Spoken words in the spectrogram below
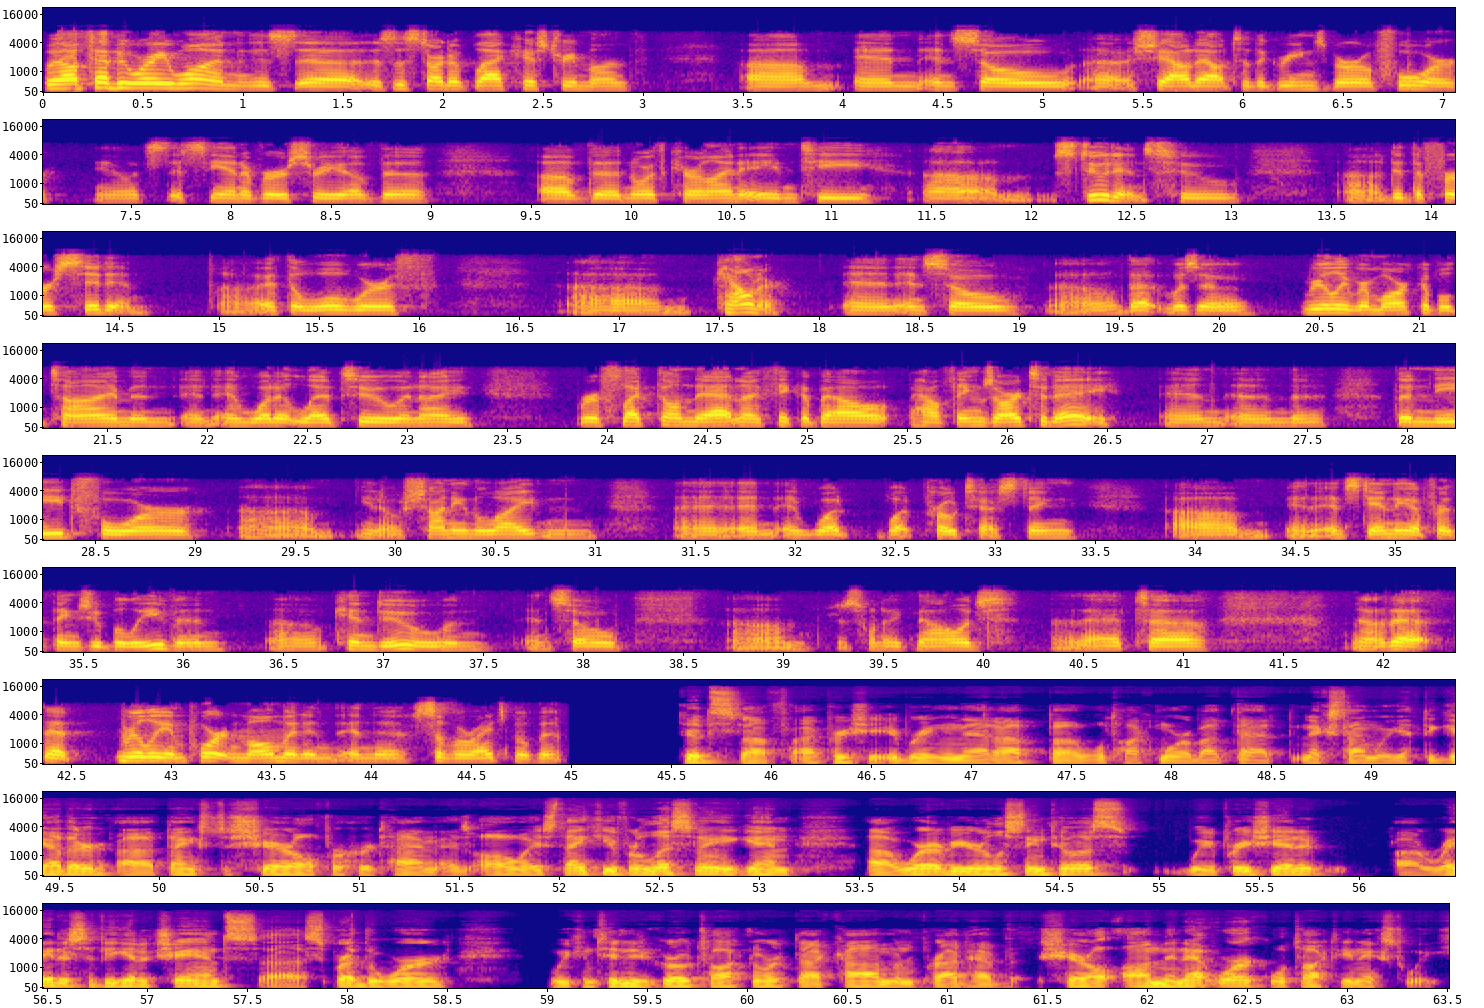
Well, February 1 is, uh, is the start of Black History Month. Um, and, and so uh, shout out to the Greensboro Four. You know, it's, it's the anniversary of the, of the North Carolina A&T um, students who uh, did the first sit-in uh, at the Woolworth um, counter. And, and so uh, that was a really remarkable time and, and, and what it led to. And I, reflect on that and I think about how things are today and, and the, the need for um, you know shining the light and and, and what what protesting um, and, and standing up for the things you believe in uh, can do and and so um, just want to acknowledge that uh, you know, that that really important moment in, in the civil rights movement. Good stuff. I appreciate you bringing that up. Uh, we'll talk more about that next time we get together. Uh, thanks to Cheryl for her time as always. Thank you for listening. Again, uh, wherever you're listening to us, we appreciate it. Uh, rate us if you get a chance. Uh, spread the word. We continue to grow talknorth.com and proud to have Cheryl on the network. We'll talk to you next week.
